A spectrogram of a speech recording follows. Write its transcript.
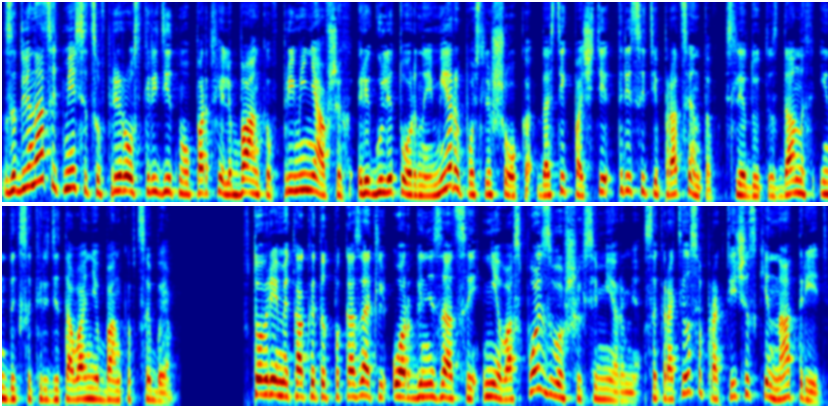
За 12 месяцев прирост кредитного портфеля банков, применявших регуляторные меры после шока, достиг почти 30%, следует из данных индекса кредитования банков ЦБ в то время как этот показатель у организаций, не воспользовавшихся мерами, сократился практически на треть.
